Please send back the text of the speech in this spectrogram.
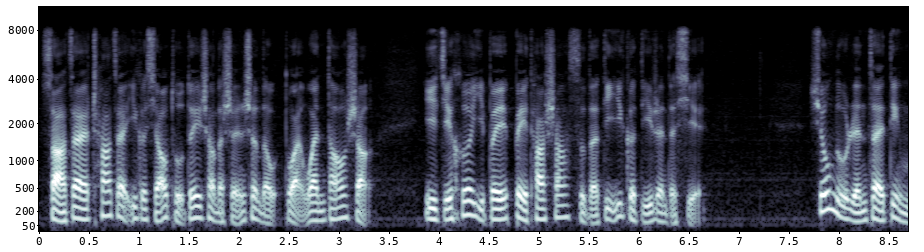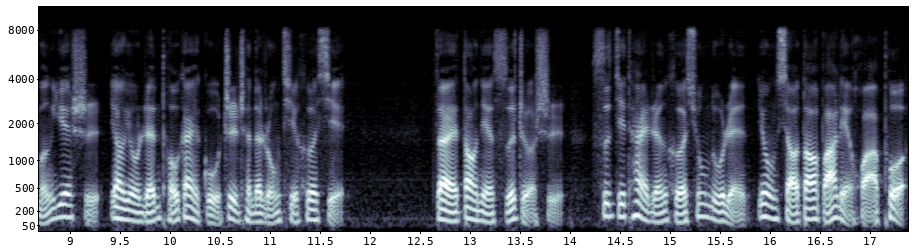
洒在插在一个小土堆上的神圣的短弯刀上，以及喝一杯被他杀死的第一个敌人的血。匈奴人在订盟约时要用人头盖骨制成的容器喝血，在悼念死者时。斯基泰人和匈奴人用小刀把脸划破，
